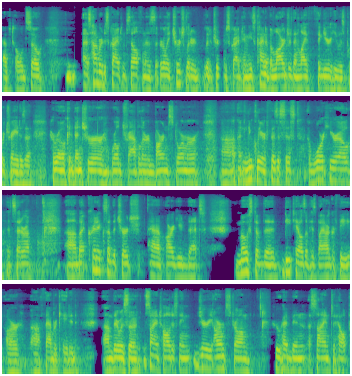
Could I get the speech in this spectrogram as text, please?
have told. So, as Hubbard described himself and as the early church liter- literature described him, he's kind of a larger than life figure. He was portrayed as a heroic adventurer, world traveler, barnstormer, uh, a nuclear physicist, a war hero, etc. Uh, but critics of the church have argued that most of the details of his biography are uh, fabricated. Um, there was a Scientologist named Gerry Armstrong who had been assigned to help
